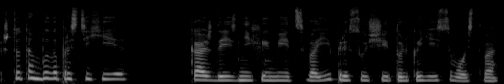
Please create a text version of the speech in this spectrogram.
Что там было про стихии? Каждая из них имеет свои, присущие только ей свойства.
